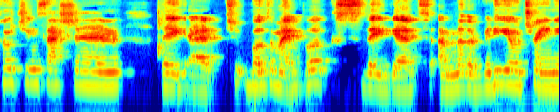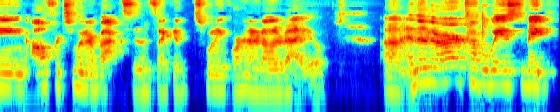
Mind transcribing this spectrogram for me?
coaching session. They get two, both of my books. They get another video training, all for 200 bucks, and it's like a $2,400 value. Uh, and then there are a couple ways to make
